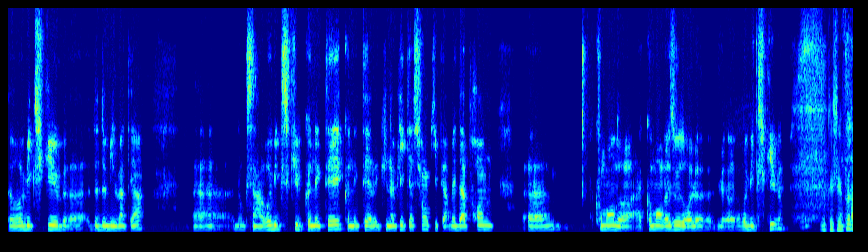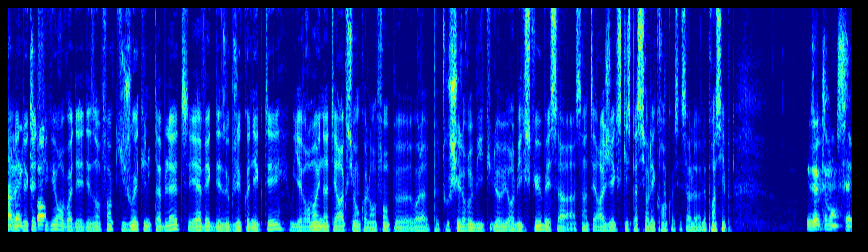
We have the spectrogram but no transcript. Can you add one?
Rubik's Cube de 2021. donc c'est un Rubik's Cube connecté, connecté avec une application qui permet d'apprendre comment, à comment résoudre le, Rubik's Cube. Donc à chaque fois, dans les deux cas de figure, on voit des, enfants qui jouent avec une tablette et avec des objets connectés, où il y a vraiment une interaction. L'enfant peut, voilà, peut toucher le, le, Rubik's Cube et ça, ça interagit avec ce qui se passe sur l'écran. C'est ça le, principe. Exactement. C'est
